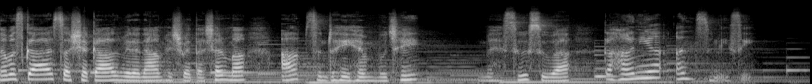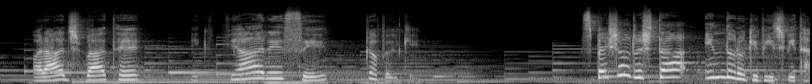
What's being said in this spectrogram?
नमस्कार, सत मेरा नाम है श्वेता शर्मा। आप सुन रहे हैं मुझे महसूस हुआ कहानियाँ अनसुनी सी। और आज बात है एक प्यारे से कपल की। स्पेशल रिश्ता इन दोनों के बीच भी था।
